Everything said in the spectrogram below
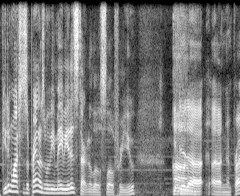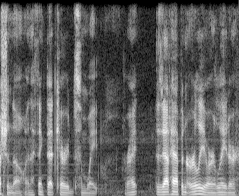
if you didn't watch the Sopranos movie, maybe it is starting a little slow for you. He did uh, Um, a, an impression though, and I think that carried some weight, right? Does that happen early or later?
